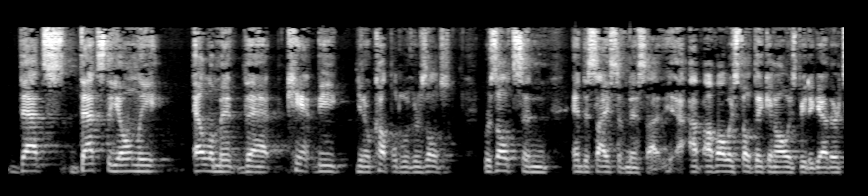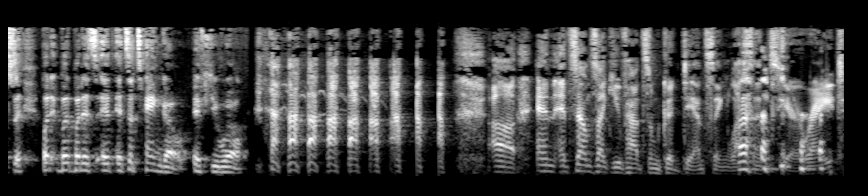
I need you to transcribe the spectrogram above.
that's that's the only element that can't be you know coupled with results results and and decisiveness. I, have always felt they can always be together. It's but but but it's it's a tango, if you will. Uh, and it sounds like you've had some good dancing lessons here, right?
